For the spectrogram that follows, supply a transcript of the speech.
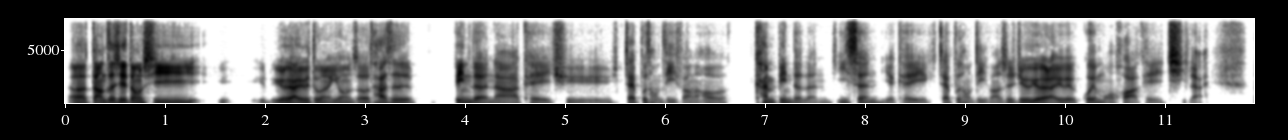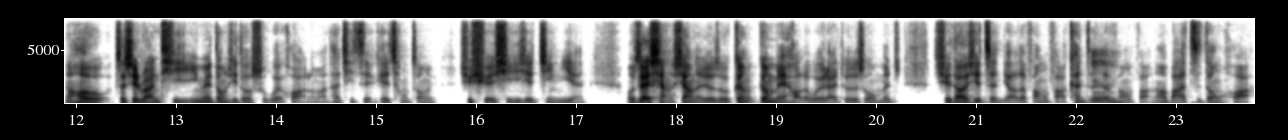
呃，当这些东西越来越多人用的时候，它是病人啊，可以去在不同地方，然后。看病的人，医生也可以在不同地方，所以就越来越规模化，可以起来。然后这些软体，因为东西都数位化了嘛，它其实也可以从中去学习一些经验。我在想象的就是说更，更更美好的未来，就是说我们学到一些诊疗的方法、看诊的方法，嗯、然后把它自动化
